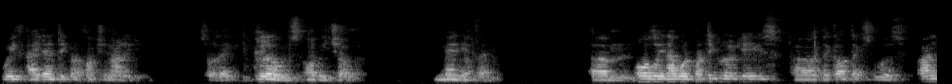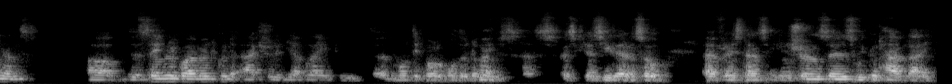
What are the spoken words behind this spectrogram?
with identical functionality. So like clones of each other, many of them. Um, although in our particular case, uh, the context was finance, uh, the same requirement could actually be applied to uh, multiple other domains, as, as you can see there. So, uh, for instance, in insurances, we could have like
